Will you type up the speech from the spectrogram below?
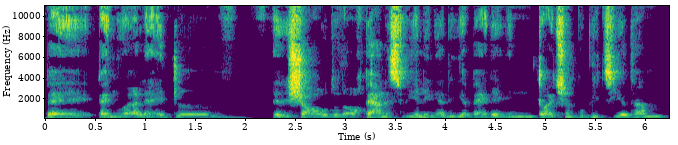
bei, bei Nora Leitl schaut oder auch bei Hannes Wirlinger, die ja beide in Deutschland publiziert haben,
